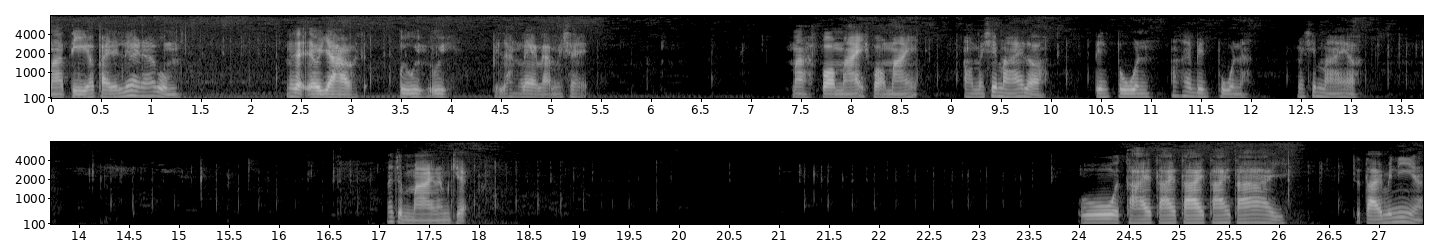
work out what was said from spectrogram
มาตีเข้าไปเรื่อยๆนะครับผมน่าจะยาวๆอุ้ยอุ้ยอุ้ยเป็นร่างแรกแล้วไม่ใช่ มาฟอร์ไม้ฟอร์ไม้อ๋อไม่ใช่ไม้เหรอ เป็นปูนอ้าวทำไมเป็นปูนอะ ไม่ใช่ไม้เหรอน่าจะไม้นะเมื่อกี้ โอ้ ตายตายตายตายตาย จะตายไหมเนี่ย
